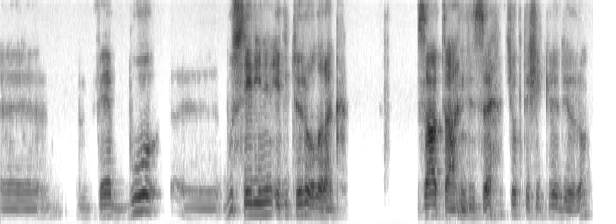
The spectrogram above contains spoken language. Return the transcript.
e, ve bu e, bu serinin editörü olarak zaten size çok teşekkür ediyorum.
